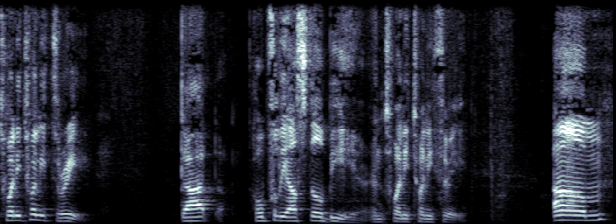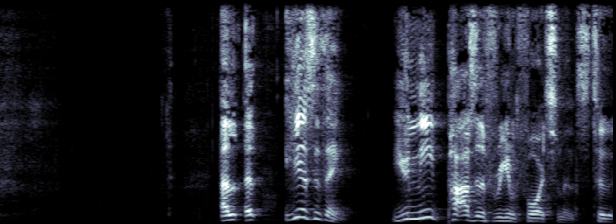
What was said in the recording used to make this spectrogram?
2023, God Hopefully, I'll still be here in 2023. Um, uh, uh, here's the thing. You need positive reinforcements to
